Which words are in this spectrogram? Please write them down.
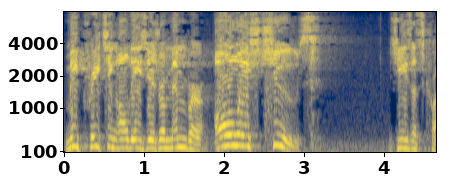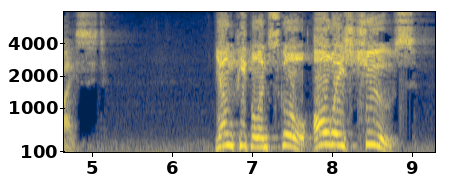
me preaching all these years, remember, always choose Jesus Christ. Young people in school, always choose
